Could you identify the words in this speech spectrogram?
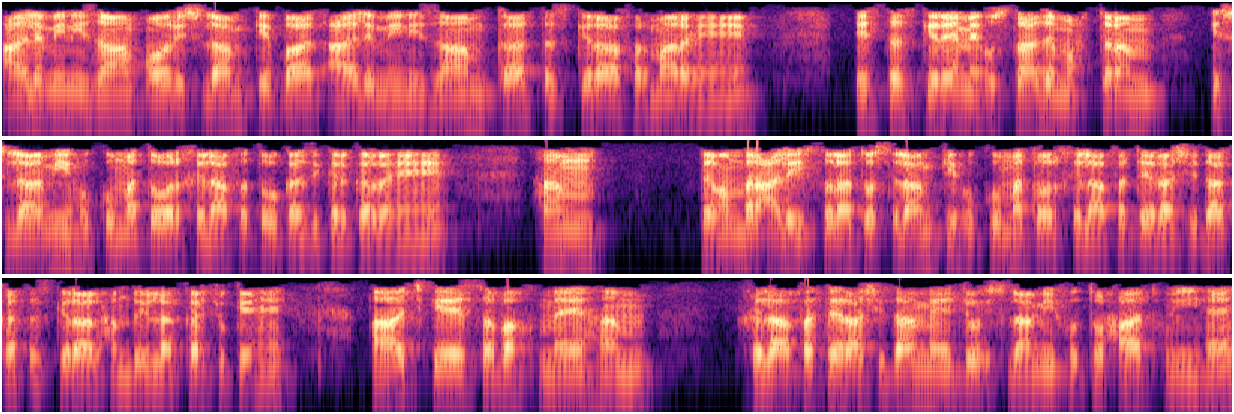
عالمی نظام اور اسلام کے بعد عالمی نظام کا تذکرہ فرما رہے ہیں۔ اس تذکرے میں استاد محترم، اسلامی حکومتوں اور خلافتوں کا ذکر کر رہے ہیں۔ ہم پیغمبر علیہ السلاۃ والسلام کی حکومت اور خلافت راشدہ کا تذکرہ الحمد کر چکے ہیں۔ آج کے سبق میں ہم خلافت راشدہ میں جو اسلامی فتوحات ہوئی ہیں،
